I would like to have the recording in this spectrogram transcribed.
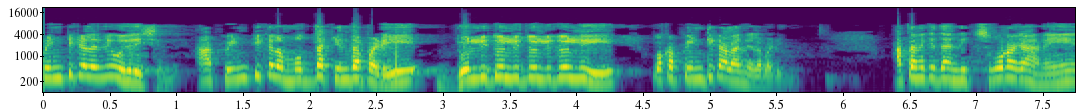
పెంటికలన్నీ వదిలేసింది. ఆ పెంటికల ముద్ద కింద పడి దొల్లి దొల్లి దొల్లి దొల్లి ఒక పెంటిక అలా నిలబడింది. అతనికి దాన్ని చూడగానే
